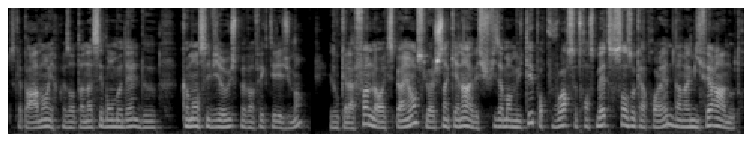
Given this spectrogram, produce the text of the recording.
parce qu'apparemment ils représentent un assez bon modèle de comment ces virus peuvent infecter les humains. Et donc à la fin de leur expérience, le H5N1 avait suffisamment muté pour pouvoir se transmettre sans aucun problème d'un mammifère à un autre.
